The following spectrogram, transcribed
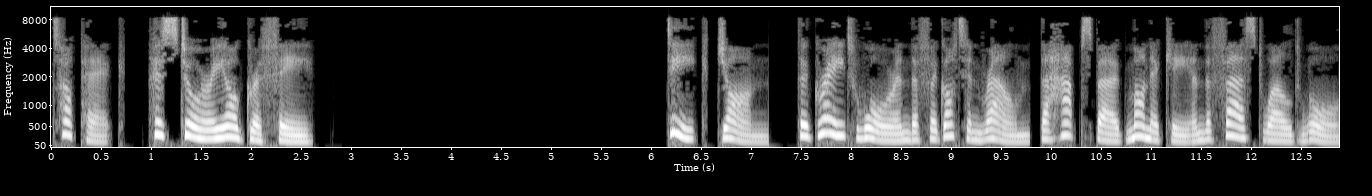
Topic: Historiography. Deak, John. The Great War and the Forgotten Realm, The Habsburg Monarchy and the First World War.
